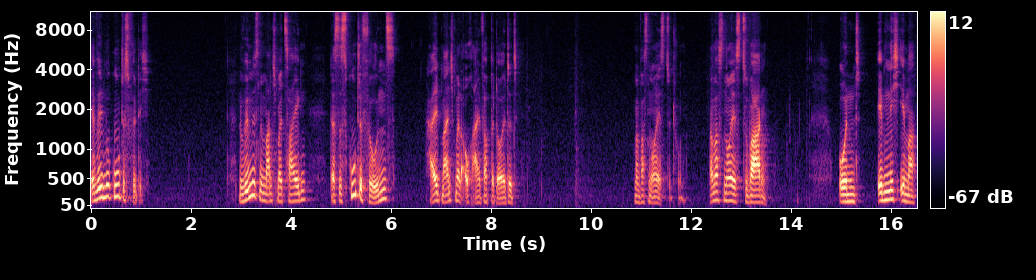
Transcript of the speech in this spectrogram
Der will nur Gutes für dich. Nur wir müssen manchmal zeigen, dass das Gute für uns halt manchmal auch einfach bedeutet, mal was Neues zu tun. mal was Neues zu wagen. Und eben nicht immer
